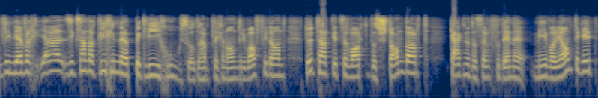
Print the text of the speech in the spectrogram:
finde ich einfach, ja, sie sehen auch gleich immer etwa gleich aus oder haben vielleicht eine andere Waffe in der Hand. Dort ich jetzt erwartet, dass Standardgegner, dass es einfach von denen mehr Varianten gibt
